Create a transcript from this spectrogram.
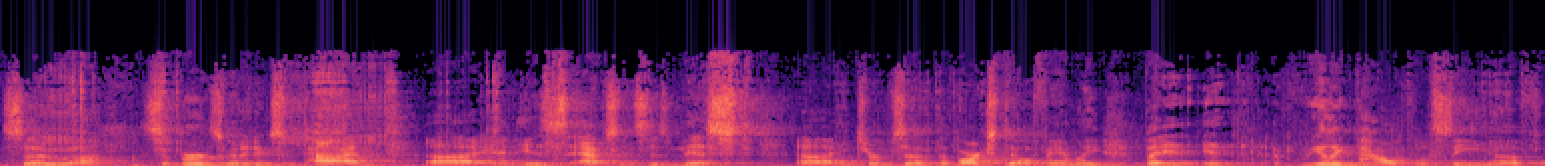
So, uh, so Bird's going to do some time, uh, and his absence is missed uh, in terms of the Barksdale family. But it, it a really powerful scene of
